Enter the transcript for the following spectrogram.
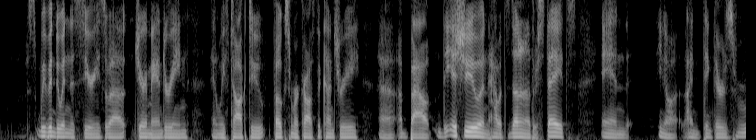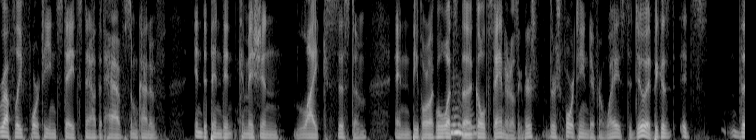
we've been doing this series about gerrymandering, and we've talked to folks from across the country uh, about the issue and how it's done in other states. And you know, I think there's roughly 14 states now that have some kind of independent commission like system and people are like well what's mm-hmm. the gold standard i was like there's there's 14 different ways to do it because it's the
